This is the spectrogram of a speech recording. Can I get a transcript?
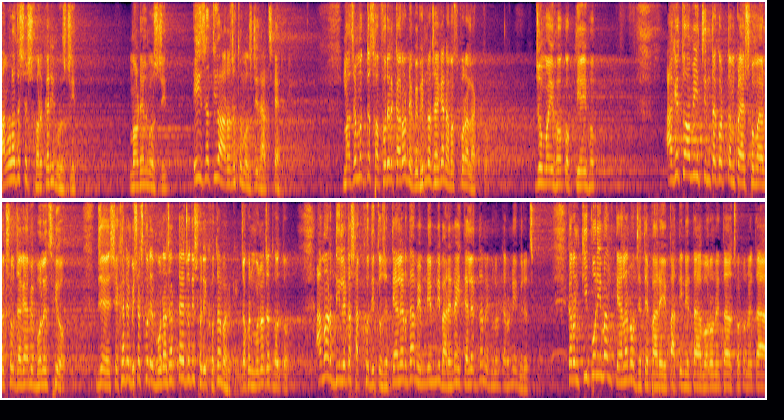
বাংলাদেশের সরকারি মসজিদ, মডেল মসজিদ, এই জাতীয় আরও যত মসজিদ আছে আর কি। মাঝে মধ্যে সফরের কারণে বিভিন্ন জায়গায় নামাজ পড়া লাগতো। জুম্মাই হোক অক্তিয়াই হোক। আগে তো আমি চিন্তা করতাম, প্রায় সময় অনেক সব জায়গায় আমি বলেছিও যে সেখানে বিশেষ করে মোনাজাতটায় যদি শরিক হতাম আর কি, যখন মোনাজাত হতো, আমার দিল এটা সাক্ষ্য দিত যে তেলের দাম এমনি এমনি বাড়ে নাই, তেলের দাম এগুলোর কারণেই বেড়েছে। কারণ কি পরিমাণ তেলানো যেতে পারে? পাতি নেতা, বড় নেতা, ছোট নেতা,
